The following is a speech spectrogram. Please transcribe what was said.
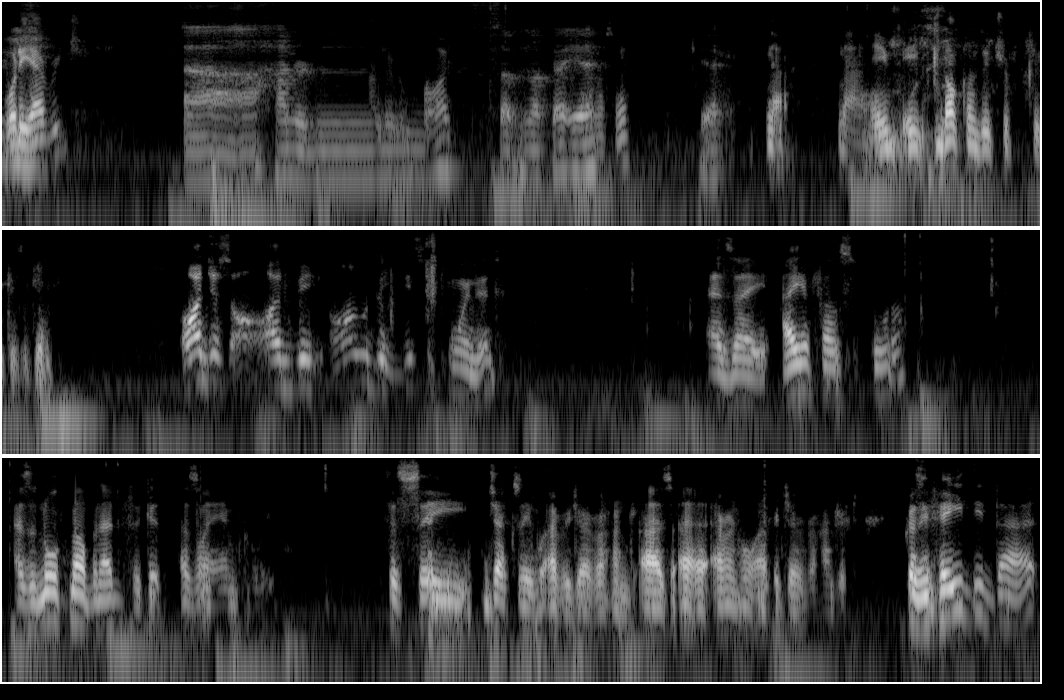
What do you average? Uh, hundred and 105? something like that. Yeah. Yeah. No, no, he, he's not going to do triple figures again. I just, I'd be, I would be disappointed as a AFL supporter, as a North Melbourne advocate, as I am, Corey, to see Jack Ziebell average over 100, as uh, Aaron Hall average over 100. Because if he did that,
